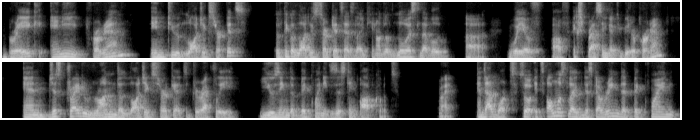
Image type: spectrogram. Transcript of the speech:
break any program into logic circuits. So think of logic circuits as like you know the lowest level uh, way of of expressing a computer program. and just try to run the logic circuits directly using the Bitcoin existing opcodes, right? And that works. So it's almost like discovering that Bitcoin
